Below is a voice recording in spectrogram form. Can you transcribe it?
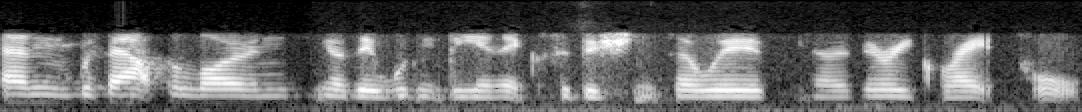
and without the loans, you know, there wouldn't be an exhibition. So we're, you know, very grateful.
